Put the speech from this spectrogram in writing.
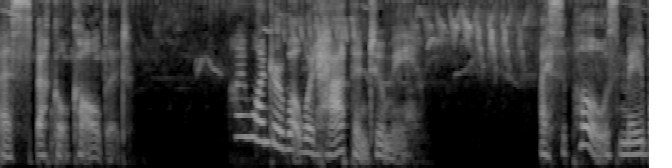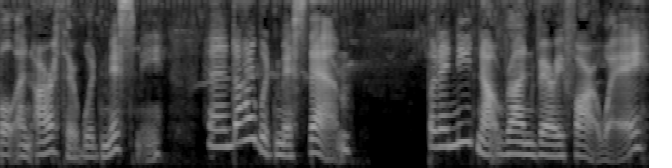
as Speckle called it. I wonder what would happen to me. I suppose Mabel and Arthur would miss me, and I would miss them. But I need not run very far away,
